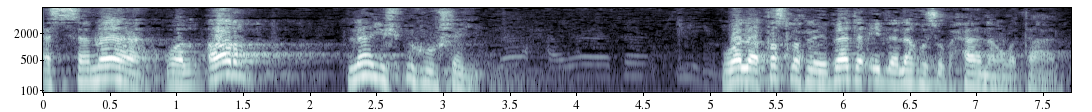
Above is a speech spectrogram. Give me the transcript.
السماء والأرض لا يشبه شيء. ولا تصلح العبادة إلا له سبحانه وتعالى.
